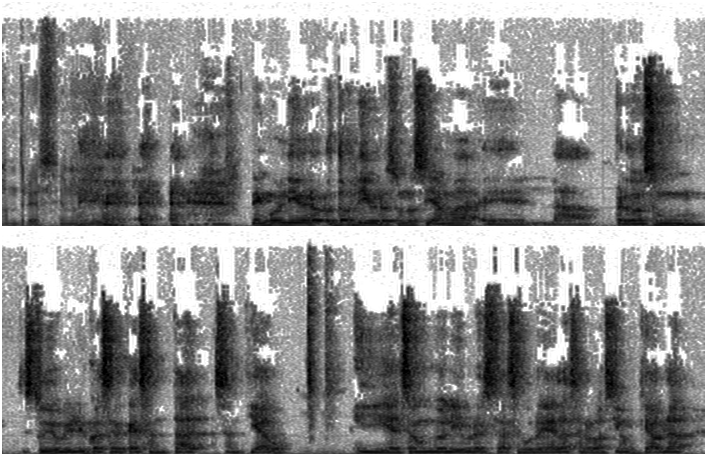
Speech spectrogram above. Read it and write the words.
Andrés tiene un libro. Tengo un libro, dos libros. Uno se llama eh, la, perdón, es un estudio bíblico acerca de Santa- Santiago y el segundo libro es La seguridad de la salvación, que habla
